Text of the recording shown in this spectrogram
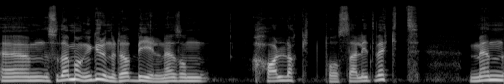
Um, så det er mange grunner til at bilene sånn har lagt på seg litt vekt. Men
